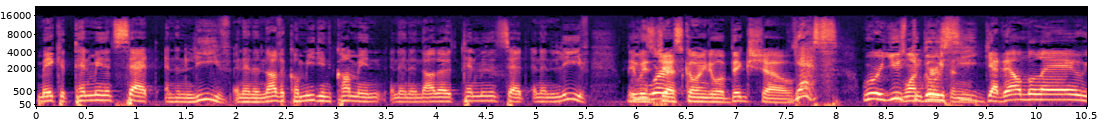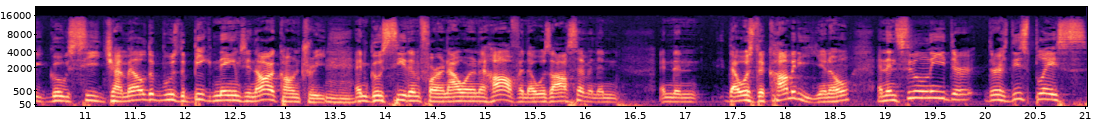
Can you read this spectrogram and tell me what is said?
make a ten minute set, and then leave, and then another comedian come in, and then another ten minute set, and then leave. It We was were- just going to a big show. Yes. We were used One to go person. see Gad Elmaleh, we go see Jamel Debbouze, the big names in our country, Mm-hmm. and go see them for an hour and a half, and that was awesome. And then, and then that was the comedy, you know. And then suddenly there, there's this place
